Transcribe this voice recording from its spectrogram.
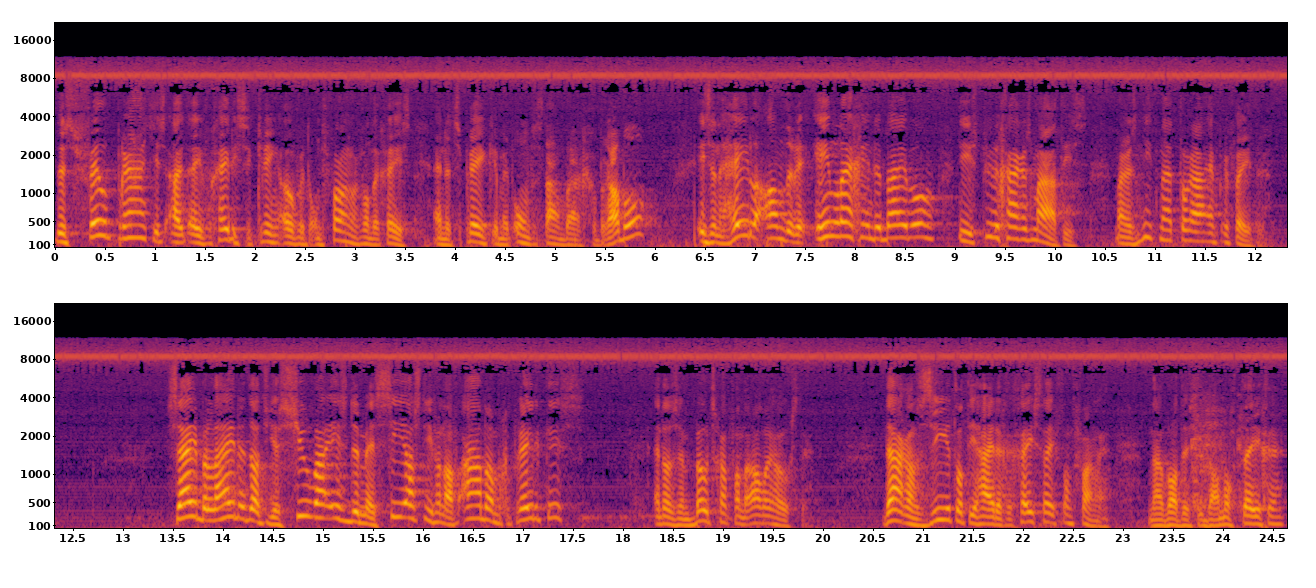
Dus veel praatjes uit evangelische kring over het ontvangen van de geest en het spreken met onverstaanbaar gebrabbel, is een hele andere inleg in de Bijbel, die is puur charismatisch, maar is niet naar Torah en profeten. Zij beleiden dat Yeshua is de Messias die vanaf Adam gepredikt is. En dat is een boodschap van de Allerhoogste. Daaraan zie je dat die Heilige Geest heeft ontvangen. Nou, wat is er dan nog tegen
